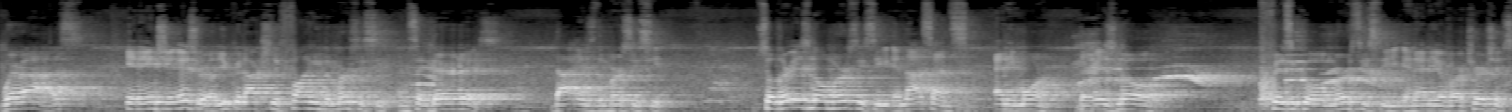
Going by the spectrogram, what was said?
Whereas in ancient Israel, you could actually find the mercy seat and say, there it is. That is the mercy seat. So there is no mercy seat in that sense anymore. There is no physical mercy seat in any of our churches.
